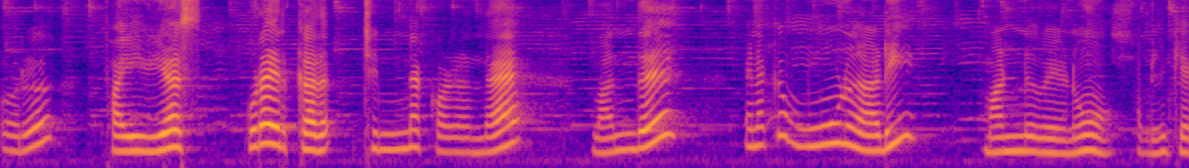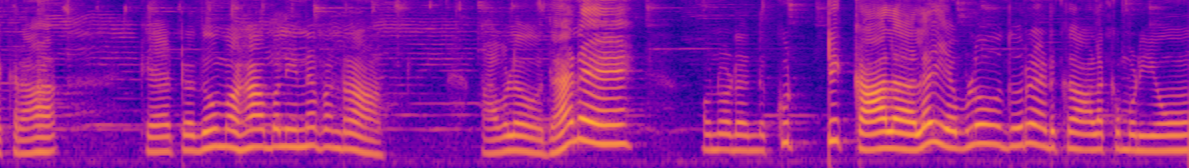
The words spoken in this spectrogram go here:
ஒரு ஃபைவ் இயர்ஸ் கூட இருக்காது. சின்ன குழந்த வந்து எனக்கு மூணு அடி மண் வேணும் அப்படின்னு கேட்குறான் கேட்டதும் மகாபலி என்ன பண்ணுறான் அவ்வளோதானே உன்னோட அந்த குட்டி காலால் எவ்வளோ தூரம் எடுக்க அளக்க முடியும்?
